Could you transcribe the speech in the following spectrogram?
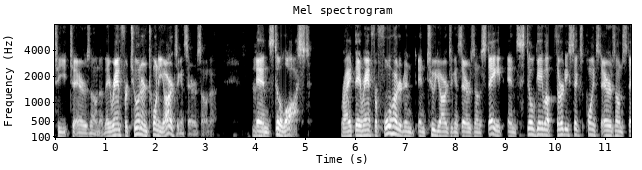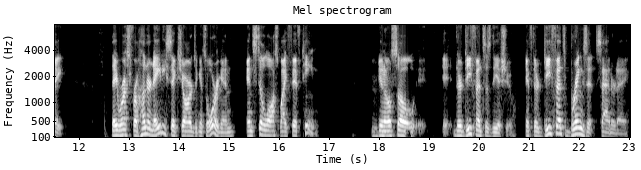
to to Arizona. They ran for 220 yards against Arizona mm-hmm. and still lost. Right? They ran for 402 yards against Arizona State and still gave up 36 points to Arizona State. They rushed for 186 yards against Oregon and still lost by 15. Mm-hmm. You know, so it, their defense is the issue. If their defense brings it Saturday,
